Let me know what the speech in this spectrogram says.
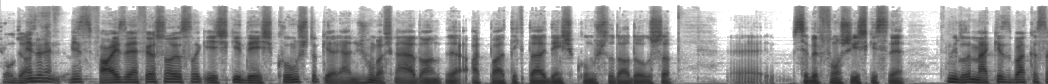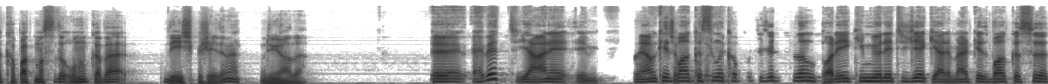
şey Biz faiz enflasyon arasındaki ilişkiyi değişik kurmuştuk ya. Yani Cumhurbaşkanı Erdoğan AK Parti iktidarı değişik kurmuştu daha doğrusu. Sebep sonuç ilişkisine. Burada Merkez Bankası'nı kapatması da onun kadar değişik bir şey değil mi dünyada? Ee, evet yani Merkez Çok Bankası'nı kapatacaksın. Parayı kim yönetecek? Yani Merkez Bankası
